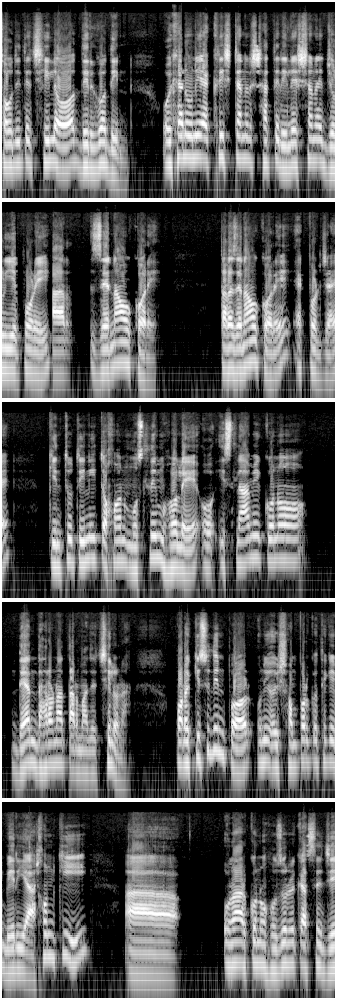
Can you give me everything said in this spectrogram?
সৌদিতে ছিল দীর্ঘদিন, ওইখানে উনি এক খ্রিস্টানের সাথে রিলেশনে জড়িয়ে পড়ে আর জেনাও করে। তারা জেনাও করে এক পর্যায়ে, কিন্তু তিনি তখন মুসলিম হলে ও ইসলামী কোনো দেন ধারণা তার মাঝে ছিল না। পরে কিছুদিন পর উনি ওই সম্পর্ক থেকে বেরিয়ে এখন কি ওনার কোনো হুজুরের কাছে যে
